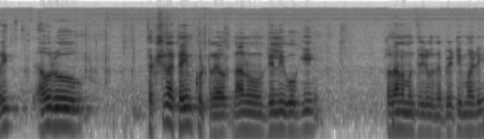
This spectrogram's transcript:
ರೈತ, ಅವರು ತಕ್ಷಣ ಟೈಮ್ ಕೊಟ್ಟರೆ ಅವ್ರು, ನಾನು ಡೆಲ್ಲಿಗೆ ಹೋಗಿ ಪ್ರಧಾನಮಂತ್ರಿಗಳನ್ನು ಭೇಟಿ ಮಾಡಿ,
